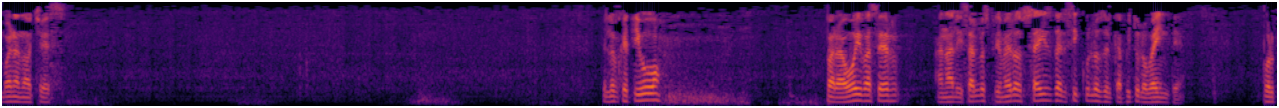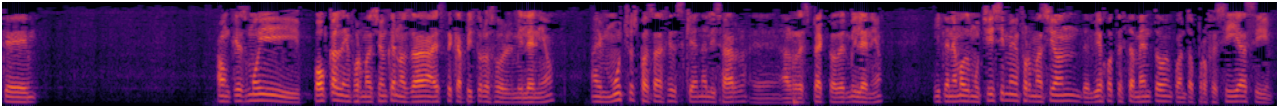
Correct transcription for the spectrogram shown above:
Buenas noches. El objetivo para hoy va a ser analizar los primeros seis versículos del capítulo 20, porque aunque es muy poca la información que nos da este capítulo sobre el milenio, hay muchos pasajes que analizar eh, al respecto del milenio y tenemos muchísima información del Viejo Testamento en cuanto a profecías y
